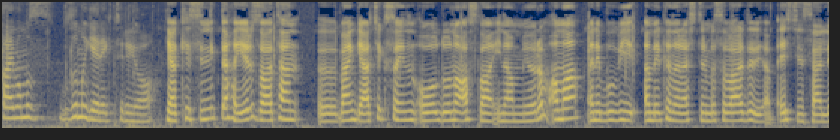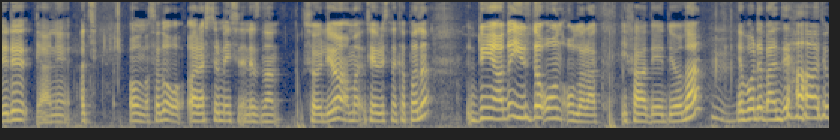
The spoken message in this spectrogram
saymamızı mı gerektiriyor? Ya kesinlikle hayır. Zaten e, ben gerçek sayının olduğunu asla inanmıyorum ama hani bu bir Amerikan araştırması vardır ya eşcinselleri yani açık olmasa da o araştırma için en azından söylüyor ama çevresine kapalı. Dünyada yüzde on olarak ifade ediyorlar. Hmm. Ya bu arada bence ha çok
